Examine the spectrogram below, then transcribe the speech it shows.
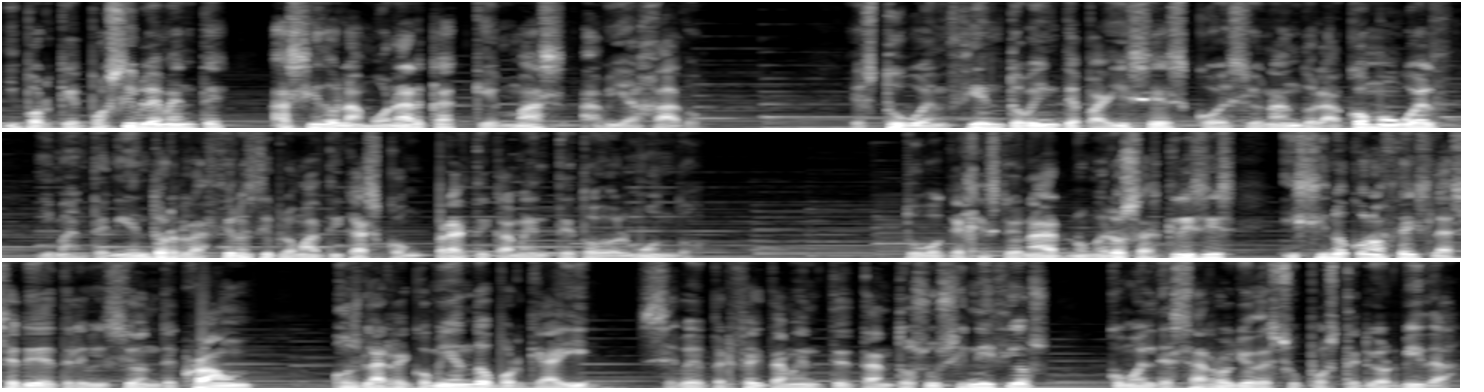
y porque posiblemente ha sido la monarca que más ha viajado. Estuvo en 120 países cohesionando la Commonwealth y manteniendo relaciones diplomáticas con prácticamente todo el mundo. Tuvo que gestionar numerosas crisis y si no conocéis la serie de televisión The Crown, os la recomiendo porque ahí se ve perfectamente tanto sus inicios como el desarrollo de su posterior vida.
